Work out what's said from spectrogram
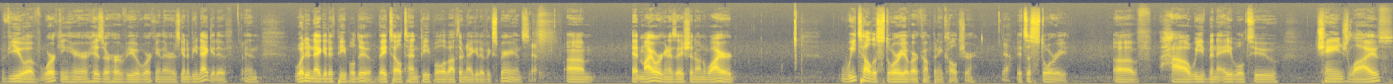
view of working here his or her view of working there is going to be negative and what do negative people do they tell 10 people about their negative experience um, at my organization unwired we tell the story of our company culture Yeah. it's a story of how we've been able to change lives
